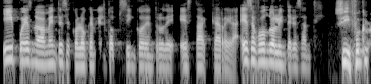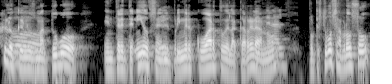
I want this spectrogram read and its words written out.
y pues nuevamente se coloca en el top 5 dentro de esta carrera. Ese fue un duelo interesante. Sí, fue creo que lo que nos mantuvo entretenidos en el primer cuarto de la carrera, ¿no? Porque estuvo sabroso,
